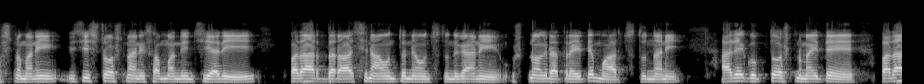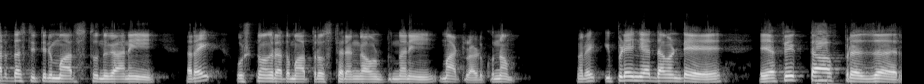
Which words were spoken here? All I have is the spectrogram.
ఉష్ణమని విశిష్టోష్ణానికి సంబంధించి అది పదార్థ రాశిని ఆవంతోనే ఉంచుతుంది. కానీ ఉష్ణోగ్రతను అయితే మార్చుతుందని. అదే గుప్తోష్ణం అయితే పదార్థ స్థితిని మారుస్తుంది. కానీ రైట్ ఉష్ణోగ్రత మాత్రం స్థిరంగా ఉంటుందని మాట్లాడుకున్నాం. రైట్ ఇప్పుడు ఏం చేద్దామంటే effect of pressure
